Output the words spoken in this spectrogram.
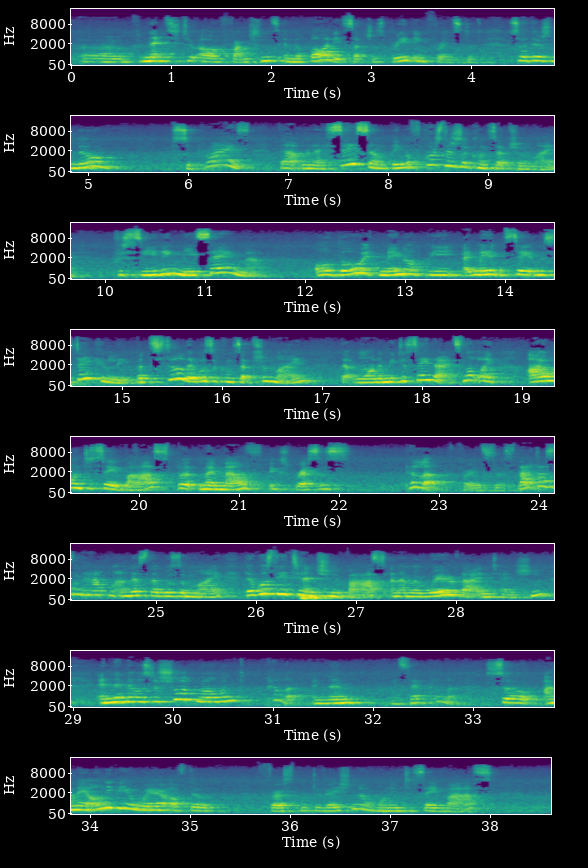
uh, connects to our functions in the body, such as breathing, for instance. So there's no surprise that when I say something, of course there's a conceptual mind preceding me saying that. Although it may not be, I may say it mistakenly, but still there was a conceptual mind that wanted me to say that. It's not like I want to say vas, but my mouth expresses pillar, for instance. That doesn't happen unless there was a mind. There was the intention vas, and I'm aware of that intention, and then there was a short moment, pillar, and then I said pillar. So I may only be aware of the first motivation of wanting to say vas.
